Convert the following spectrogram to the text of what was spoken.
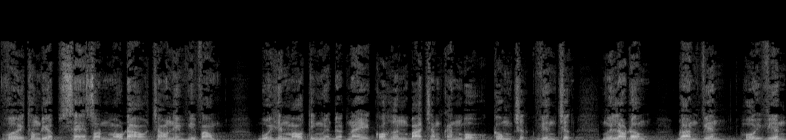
Với thông điệp sẻ giọt máu đào trao niềm hy vọng, buổi hiến máu tình nguyện đợt này có hơn 300 cán bộ, công chức, viên chức, người lao động, đoàn viên, hội viên,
